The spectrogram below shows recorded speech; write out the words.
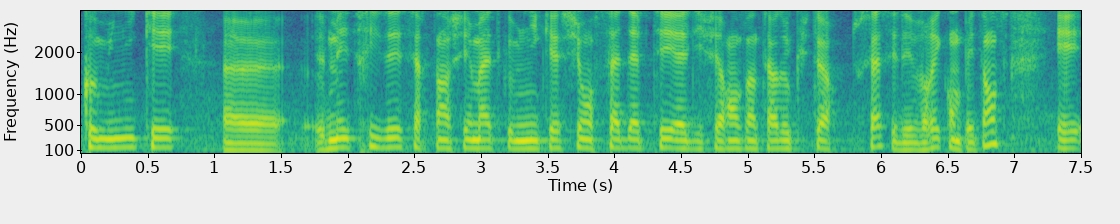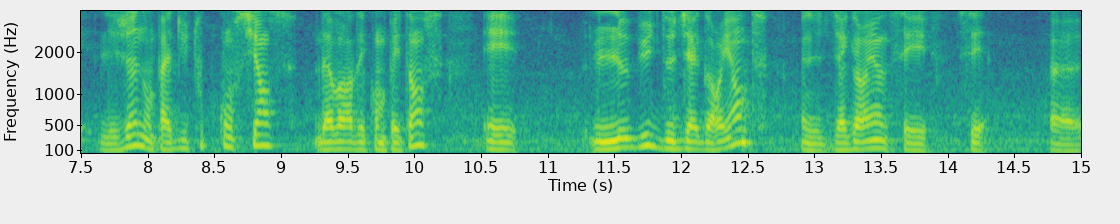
communiquer, maîtriser certains schémas de communication, s'adapter à différents interlocuteurs. Tout ça, c'est des vraies compétences. Et les jeunes n'ont pas du tout conscience d'avoir des compétences. Et le but de Diagorient, Diagorient, c'est euh,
